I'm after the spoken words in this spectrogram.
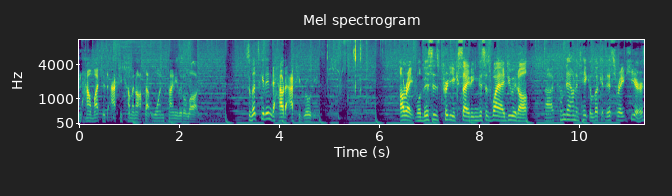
and how much is actually coming off that one tiny little log. So let's get into how to actually grow these. All right, well, this is pretty exciting. This is why I do it all. Uh, come down and take a look at this right here.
